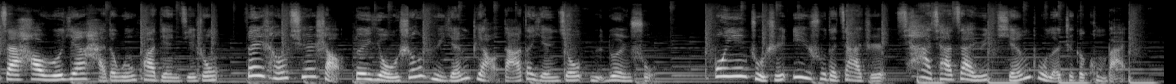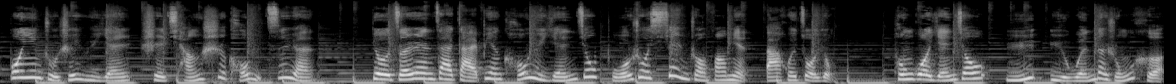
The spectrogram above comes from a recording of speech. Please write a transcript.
在浩如烟海的文化典籍中，非常缺少对有声语言表达的研究与论述。播音主持艺术的价值，恰恰在于填补了这个空白。播音主持语言是强势口语资源，有责任在改变口语研究薄弱现状方面发挥作用。通过研究语与文的融合，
